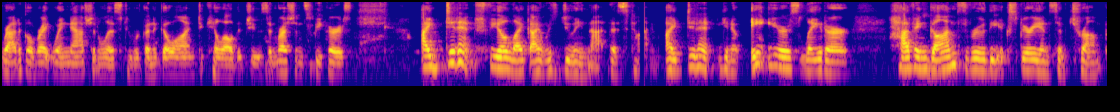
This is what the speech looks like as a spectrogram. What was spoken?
radical right wing nationalists who were going to go on to kill all the Jews and Russian speakers. I didn't feel like I was doing that this time. I didn't, you know, eight years later, having gone through the experience of Trump,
